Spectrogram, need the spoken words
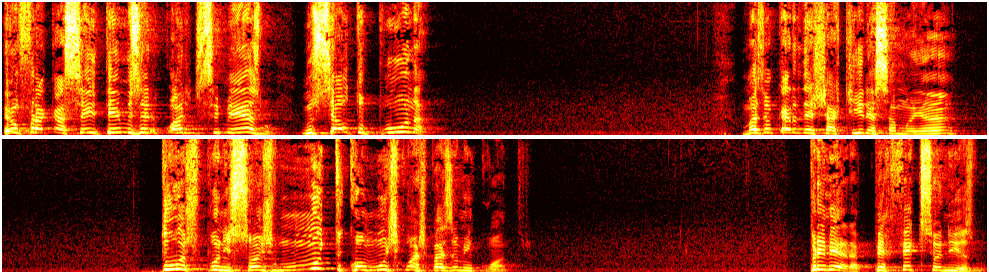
Eu fracassei, tenha misericórdia de si mesmo. Não se autopuna. Mas eu quero deixar aqui nessa manhã duas punições muito comuns com as quais eu me encontro. Primeira, perfeccionismo.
